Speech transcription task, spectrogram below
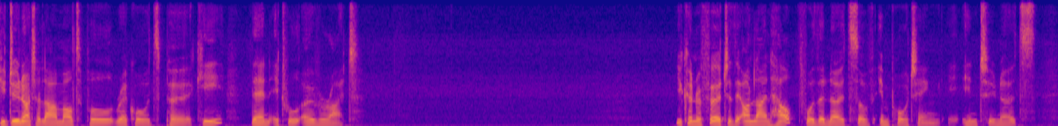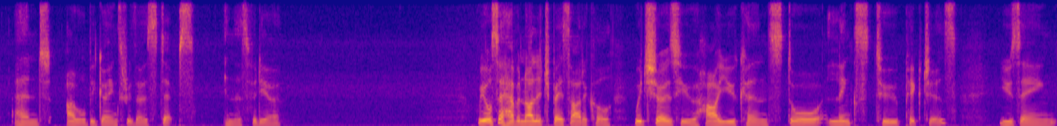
you do not allow multiple records per key, then it will overwrite. You can refer to the online help for the notes of importing into notes and I will be going through those steps in this video. We also have a knowledge base article which shows you how you can store links to pictures using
